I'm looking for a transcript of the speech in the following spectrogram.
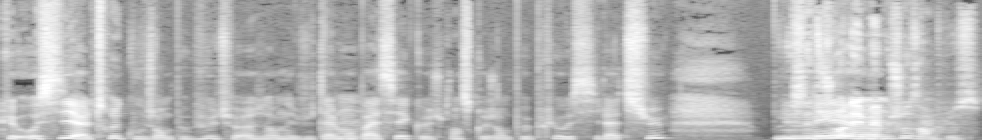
Que aussi, il y a le truc où j'en peux plus, tu vois, j'en ai vu tellement mm. passer que je pense que j'en peux plus aussi là-dessus. Mais c'est toujours les euh, mêmes choses en plus.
